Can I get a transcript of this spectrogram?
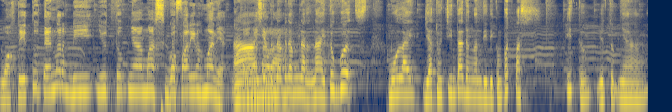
Waktu itu tenor di YouTube-nya Mas Gofar Ilman ya? Nah iya benar benar benar. Nah itu gue mulai jatuh cinta dengan Didi Kempot pas itu YouTube-nya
